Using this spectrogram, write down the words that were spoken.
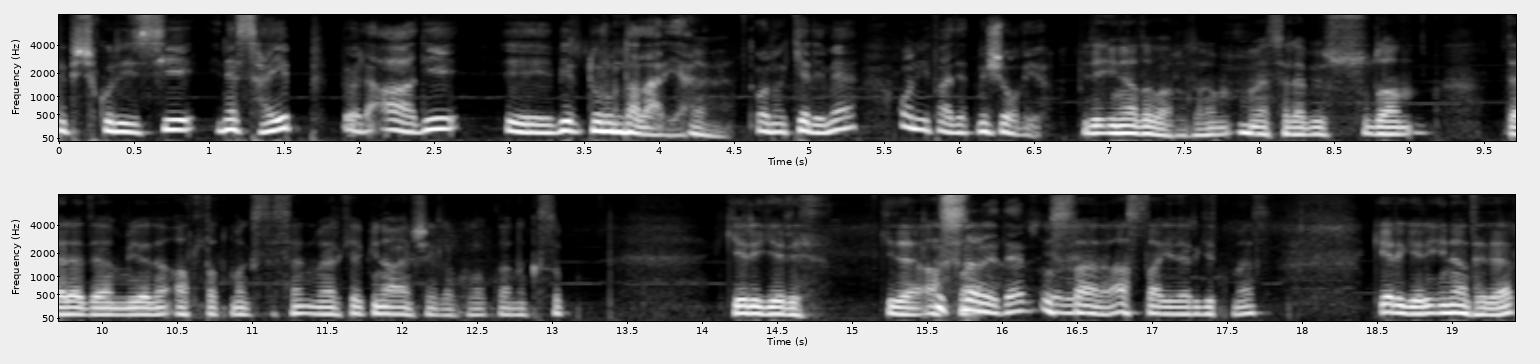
ve psikolojisi yine sahip böyle adi e, bir durumdalar yani. Evet. Onun kelime onu ifade etmiş oluyor. Bir de inadı var. Mesela bir sudan dereden bir yerden atlatmak istesen merkep yine aynı şekilde kulaklarını kısıp geri geri gider. Asla, Israr eder. ısrar eder. Asla ileri gitmez. Geri geri inat eder.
